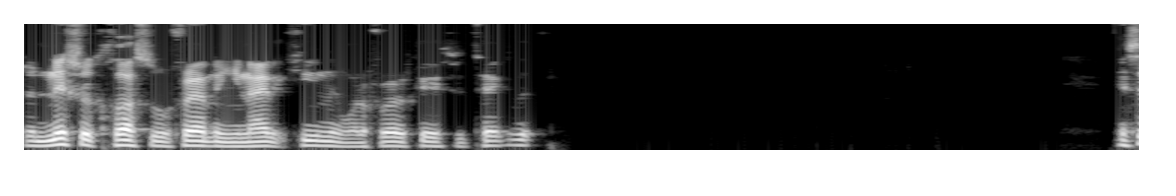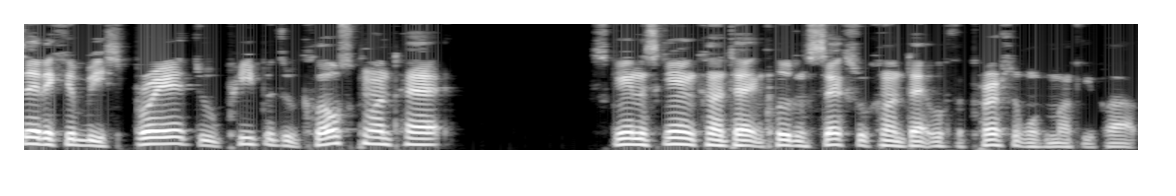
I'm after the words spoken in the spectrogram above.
The initial cluster was found in the United Kingdom where the first case detected. It said it could be spread through people through close contact, skin to skin contact, including sexual contact with the person with monkeypox,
